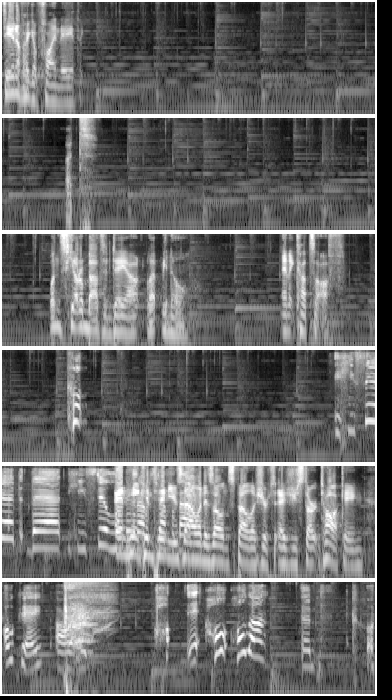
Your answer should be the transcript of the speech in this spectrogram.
Seeing if I could find anything. But once you're about a day out, let me know. And it cuts off. he said that he's still And he continues now in his own spell as you as you start talking. Okay, alright. Ho- eh, hold, hold on. Um, go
